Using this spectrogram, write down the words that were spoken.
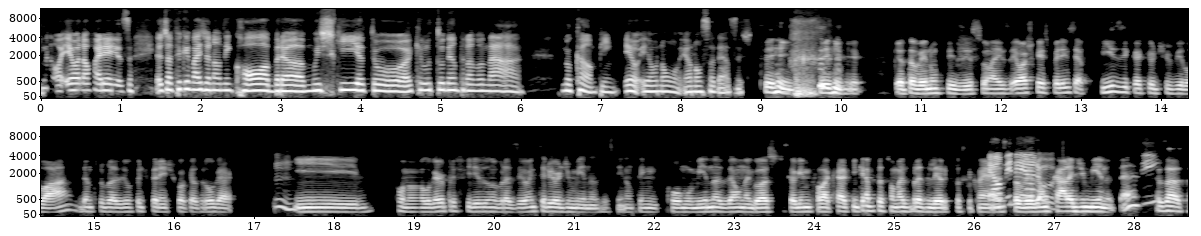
Não, eu não faria isso. Eu já fico imaginando em cobra, mosquito, aquilo tudo entrando na, no camping. Eu, eu, não, eu não sou dessas. Sim, sim. Eu também não fiz isso, mas eu acho que a experiência física que eu tive lá, dentro do Brasil, foi diferente de qualquer outro lugar. Hum, E, pô, meu lugar preferido no Brasil é o interior de Minas, assim, não tem como. Minas é um negócio, se alguém me falar, cara, quem que é a pessoa mais brasileira que você conhece? É mineiro. um cara de Minas. É, Sim. exato.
